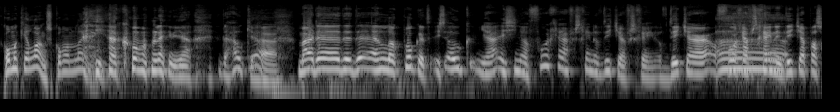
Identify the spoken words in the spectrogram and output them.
Kom een keer langs, kom hem lenen. ja, kom hem lenen, ja. Daar hou ik ja. Maar de, de, de Analog Pocket is ook, ja, is hij nou vorig jaar verschenen of dit jaar verschenen? Of dit jaar, of vorig jaar verschenen en dit jaar pas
